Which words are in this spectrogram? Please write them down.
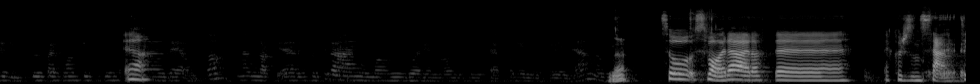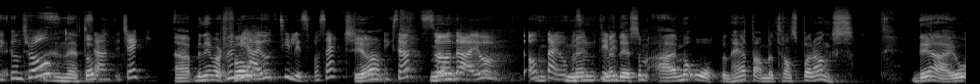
revisor på et eller annet tidspunkt. Ja. det også. Men jeg tror ikke det er noe man går inn og liksom ser på linje på linje. Men... Ja. Så svaret er at det er kanskje sånn sanity control? Nettopp. Sanity check? Men, men, vi er jo tillitsbasert. Ja? Så men, det er jo, alt er jo men, men, det som er med åpenhet, da, med transparens, det er jo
